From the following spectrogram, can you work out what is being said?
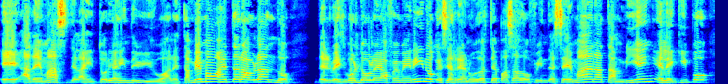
eh, además de las historias individuales. También vamos a estar hablando del béisbol AA femenino que se reanudó este pasado fin de semana, también el equipo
